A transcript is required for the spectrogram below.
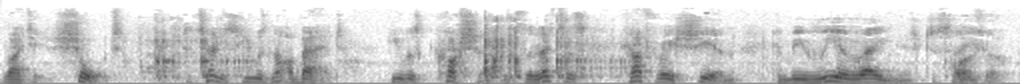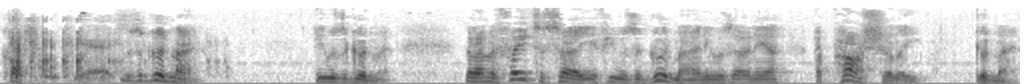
write it short to tell us he was not a bad. He was kosher, because the letters kaf can be rearranged to say Kosher. kosher. Yes. He was a good man. He was a good man. But I'm afraid to say if he was a good man, he was only a, a partially good man.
